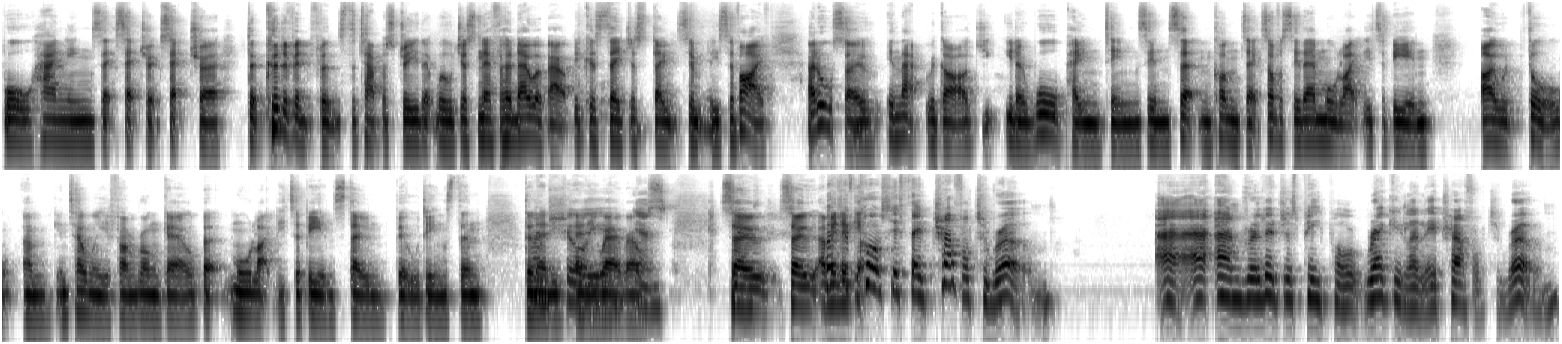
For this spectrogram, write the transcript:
wall hangings, etc., etc., that could have influenced the tapestry that we'll just never know about because they just don't simply survive. And also, in that regard, you, you know, wall paintings in certain contexts, obviously, they're more likely to be in I would thought, um, you can tell me if I'm wrong, Gale, but more likely to be in stone buildings than than any, sure anywhere else. So, so I but mean, of again, course, if they travel to Rome, uh, and religious people regularly travel to Rome,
